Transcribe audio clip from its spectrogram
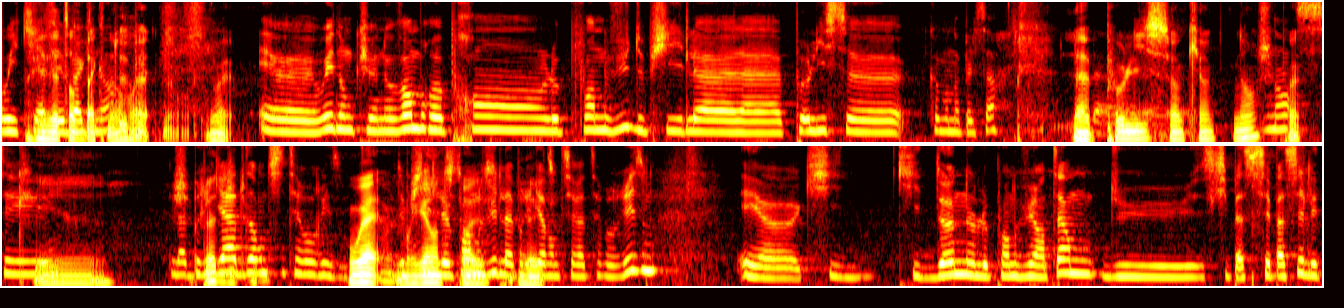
Oui, qui a fait Réalisateur de Bac Nord. de ouais. Et, euh, oui, donc euh, Novembre prend le point de vue depuis la, la police. euh, comment on appelle ça? La La- police en quin- Non, je sais Non, pas. c'est qui- la brigade antiterrorisme. Ouais, Depuis le point de vue de la brigade antiterrorisme et euh, qui, qui donne le point de vue interne du ce qui s'est passé les,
